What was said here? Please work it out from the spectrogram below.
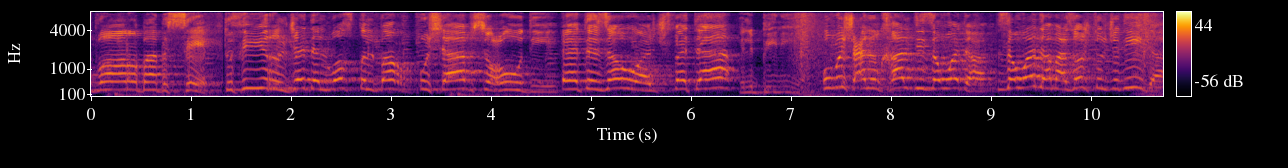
مضاربة بالسيف. تثير الجدل وسط البر. وشاب سعودي يتزوج فتاة فلبينية. ومشعل الخالدي زودها زودها مع زوجته الجديدة.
